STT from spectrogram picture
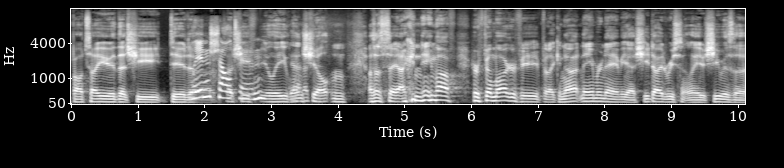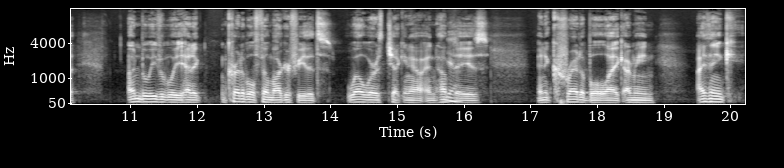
but I'll tell you that she did. Uh, Lynn Touchy Shelton. Feely, Lynn Shelton. I was going to say I can name off her filmography, but I cannot name her name. Yeah, she died recently. She was a unbelievably had an incredible filmography that's well worth checking out. And Hump Yeah. Day is an incredible. Like, I mean, I think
